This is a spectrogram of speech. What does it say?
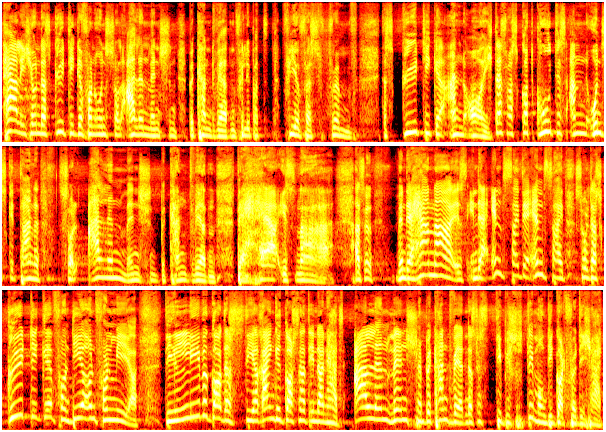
Herrliche und das Gütige von uns soll allen Menschen bekannt werden. Philippa 4, Vers 5. Das Gütige an euch euch. Das, was Gott Gutes an uns getan hat, soll allen Menschen bekannt werden. Der Herr ist nahe. Also, wenn der Herr nahe ist, in der Endzeit der Endzeit, soll das Gütige von dir und von mir, die Liebe Gottes, die er reingegossen hat in dein Herz, allen Menschen bekannt werden. Das ist die Bestimmung, die Gott für dich hat.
